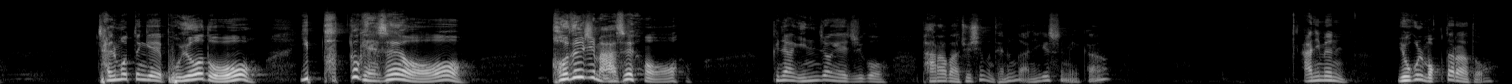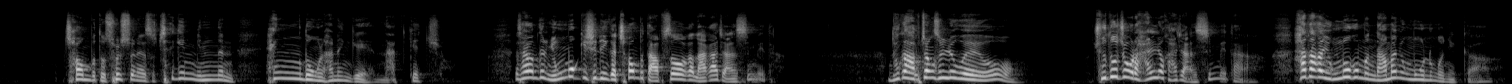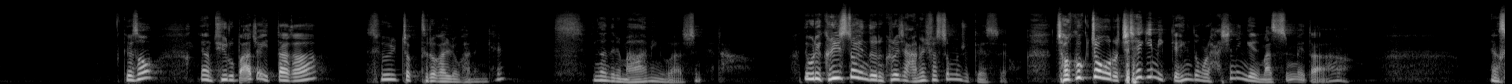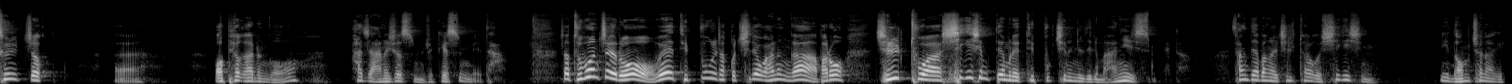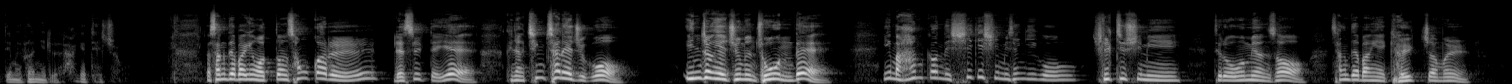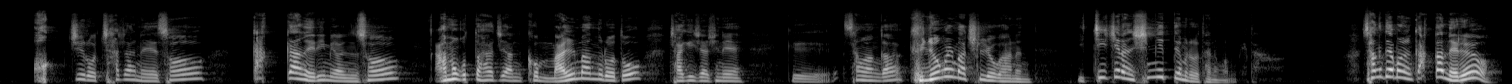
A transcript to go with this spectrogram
잘못된 게 보여도 입 닫고 계세요. 거들지 마세요. 그냥 인정해 주고 바라봐 주시면 되는 거 아니겠습니까? 아니면 욕을 먹더라도 처음부터 솔선해서 책임 있는 행동을 하는 게 낫겠죠. 사람들은 욕 먹기 싫으니까 처음부터 앞서가 나가지 않습니다. 누가 앞장서려고 해요? 주도적으로 하려고 하지 않습니다. 하다가 욕 먹으면 나만 욕 먹는 거니까. 그래서 그냥 뒤로 빠져 있다가 슬쩍 들어가려고 하는 게 인간들의 마음인 것 같습니다. 근데 우리 그리스도인들은 그러지 않으셨으면 좋겠어요. 적극적으로 책임 있게 행동을 하시는 게 맞습니다. 그냥 슬쩍 어, 업혀가는 거 하지 않으셨으면 좋겠습니다. 자, 두 번째로 왜 뒷북을 자꾸 치려고 하는가? 바로 질투와 시기심 때문에 뒷북 치는 일들이 많이 있습니다. 상대방을 질투하고 시기심이 넘쳐나기 때문에 그런 일을 하게 되죠. 자, 상대방이 어떤 성과를 냈을 때에 그냥 칭찬해주고 인정해주면 좋은데 이 마음 가운데 시기심이 생기고 질투심이 들어오면서 상대방의 결점을 억지로 찾아내서 깎아내리면서 아무것도 하지 않고 말만으로도 자기 자신의 그 상황과 균형을 맞추려고 하는 이 찌질한 심리 때문에 그렇다는 겁니다. 상대방을 깎아내려요.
